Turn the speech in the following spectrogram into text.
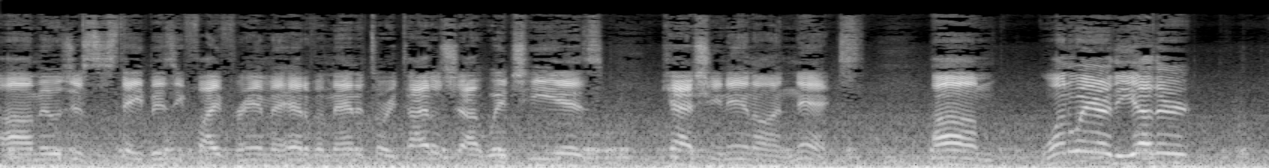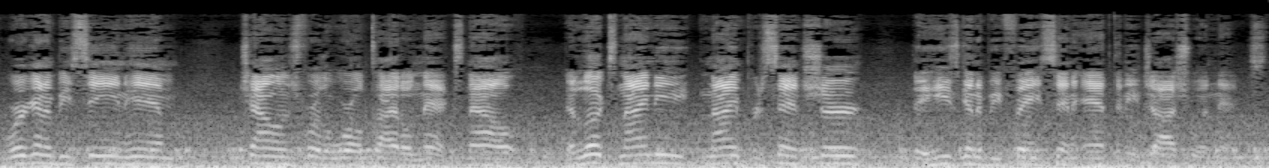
Um, it was just a stay busy fight for him ahead of a mandatory title shot, which he is cashing in on next. Um, one way or the other, we're going to be seeing him challenge for the world title next. Now, it looks 99% sure that he's going to be facing Anthony Joshua next.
